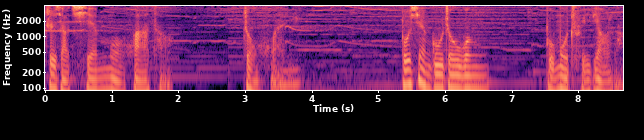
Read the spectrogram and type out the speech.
知晓阡陌花草重欢愉。不羡孤舟翁，不慕垂钓郎。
